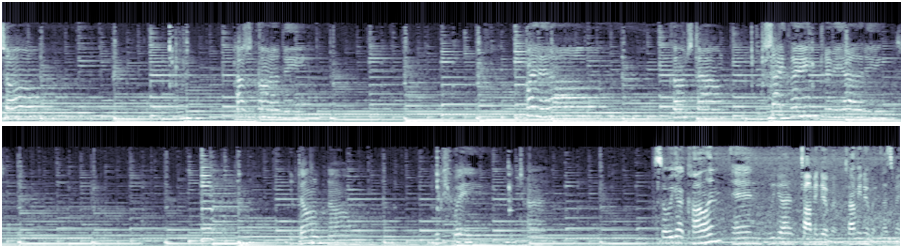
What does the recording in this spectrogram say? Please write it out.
So, how's it gonna be when it all comes down cycling trivialities? You don't know which way to turn. So we got Colin, and we got? Tommy Newman. Tommy Newman. That's me.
